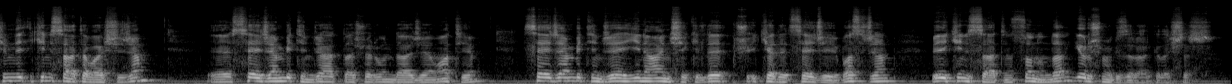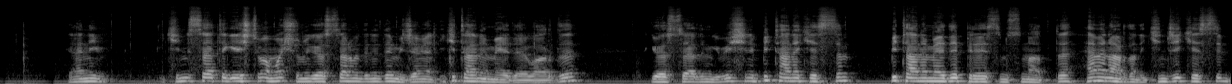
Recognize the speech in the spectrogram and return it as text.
Şimdi ikinci saate başlayacağım. E, SC'm bitince hatta şöyle onu da atayım. SC'm bitince yine aynı şekilde şu iki adet SC'yi basacağım. Ve ikinci saatin sonunda görüşmek üzere arkadaşlar. Yani ikinci saate geçtim ama şunu göstermeden edemeyeceğim. Yani iki tane MD vardı. Gösterdiğim gibi. Şimdi bir tane kestim. Bir tane MD presmisini attı. Hemen ardından ikinciyi kestim.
